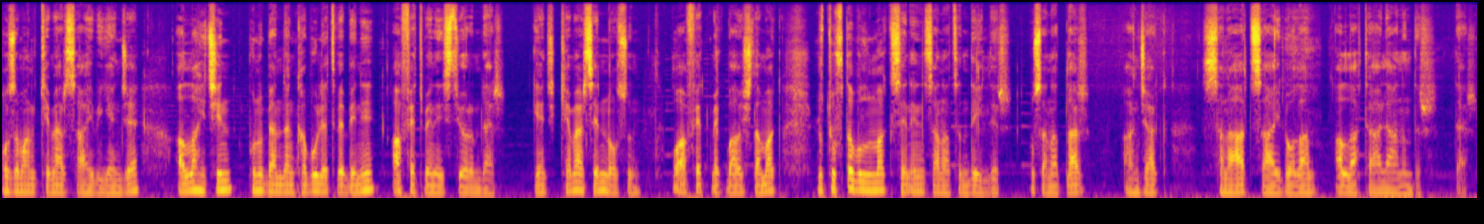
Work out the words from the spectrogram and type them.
O zaman kemer sahibi gence Allah için bunu benden kabul et ve beni affetmeni istiyorum der. Genç kemer senin olsun. Bu affetmek, bağışlamak, lütufta bulunmak senin sanatın değildir. Bu sanatlar ancak sanat sahibi olan Allah Teala'nındır der.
